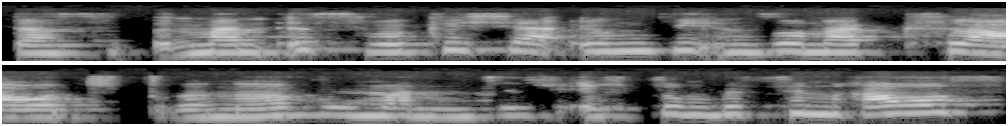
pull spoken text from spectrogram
Das, man ist wirklich ja irgendwie in so einer Cloud drin, wo man sich echt so ein bisschen raus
